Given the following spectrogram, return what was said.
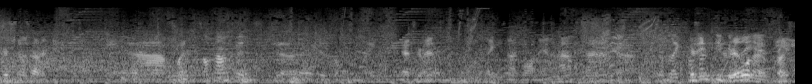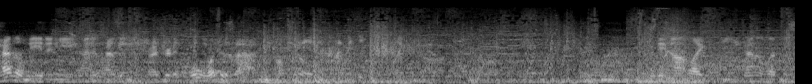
Chris knows how to Yeah, but sometimes it's to his own, like, detriment. Like he's not going in half time. yeah. It's like, sometimes he, he really wanna he's had a lead and he kind of hasn't pressured it. Oh, what is that? Also, I think he can, like, Does he not like? Kind of let this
